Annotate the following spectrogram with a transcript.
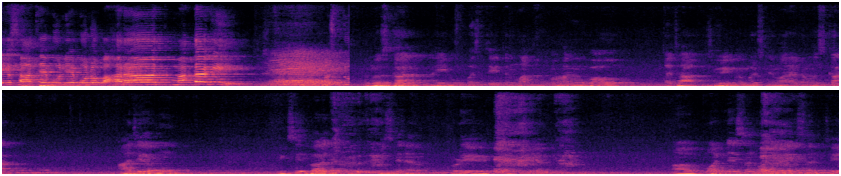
એક સાથે બોલીએ, બોલો, ભારત માતા કી. નમસ્કાર. અહીં ઉપસ્થિત મહાનુભાવો તથા જ્યુરી મેમ્બર્સને મારા નમસ્કાર. આજે હું વિકસિત ભારત વિશેને થોડી એવી માહિતી વન નેશન વન ઇલેક્શન છે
